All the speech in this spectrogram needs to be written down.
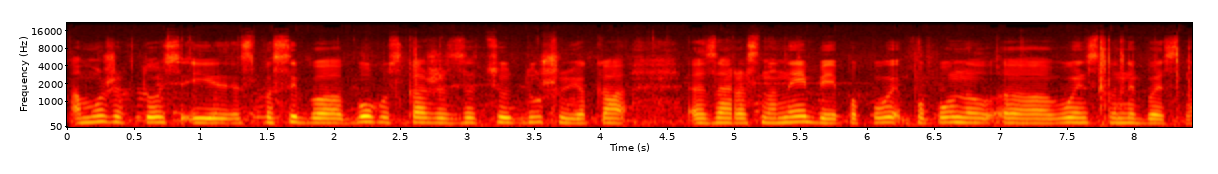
а може хтось і спасибо Богу скаже за цю душу, яка е, зараз на небі попо- поповнив е, воїнство небесне.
